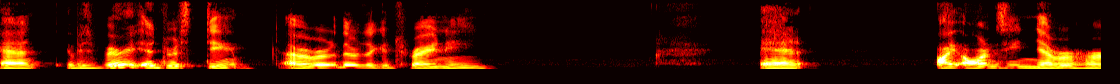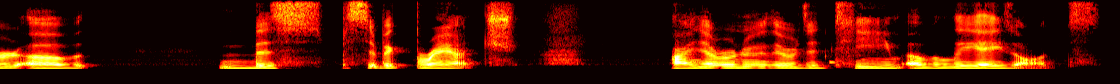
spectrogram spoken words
And it was very interesting. I remember there was like a training, and I honestly never heard of this specific branch. I never knew there was a team of liaisons.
